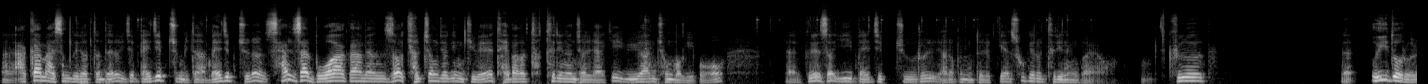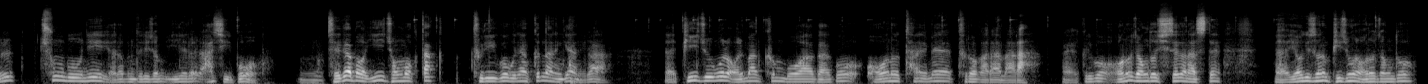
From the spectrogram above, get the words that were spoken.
어, 아까 말씀드렸던 대로 이제 매집주입니다. 매집주는 살살 모아가면서 결정적인 기회에 대박을 터트리는 전략이 유효한 종목이고 예, 그래서 이 매집주를 여러분들께 소개를 드리는 거예요. 그 예, 의도를 충분히 여러분들이 좀 이해를 하시고 음, 제가 뭐 이 종목 딱 드리고 그냥 끝나는 게 아니라 에, 비중을 얼만큼 모아가고 어느 타임에 들어가라 마라. 예, 그리고 어느 정도 시세가 났을 때 에, 여기서는 비중을 어느 정도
